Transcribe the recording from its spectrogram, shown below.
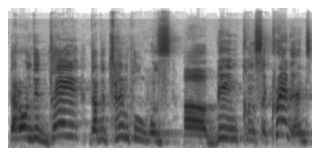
That on the day that the temple was uh, being consecrated,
